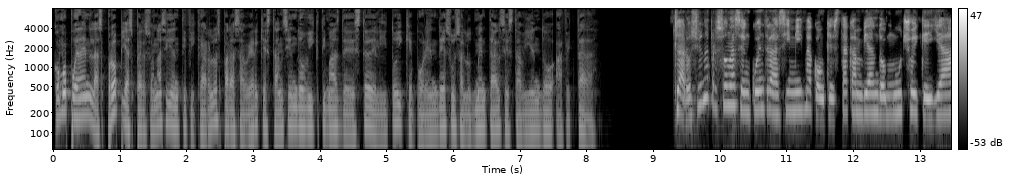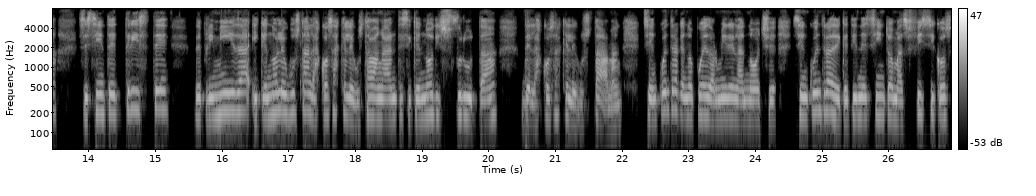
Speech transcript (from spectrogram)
¿Cómo pueden las propias personas identificarlos para saber que están siendo víctimas de este delito y que por ende su salud mental se está viendo afectada? Claro, si una persona se encuentra a sí misma con que está cambiando mucho y que ya se siente triste, deprimida y que no le gustan las cosas que le gustaban antes y que no disfruta de las cosas que le gustaban, si encuentra que no puede dormir en la noche, si encuentra de que tiene síntomas físicos,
